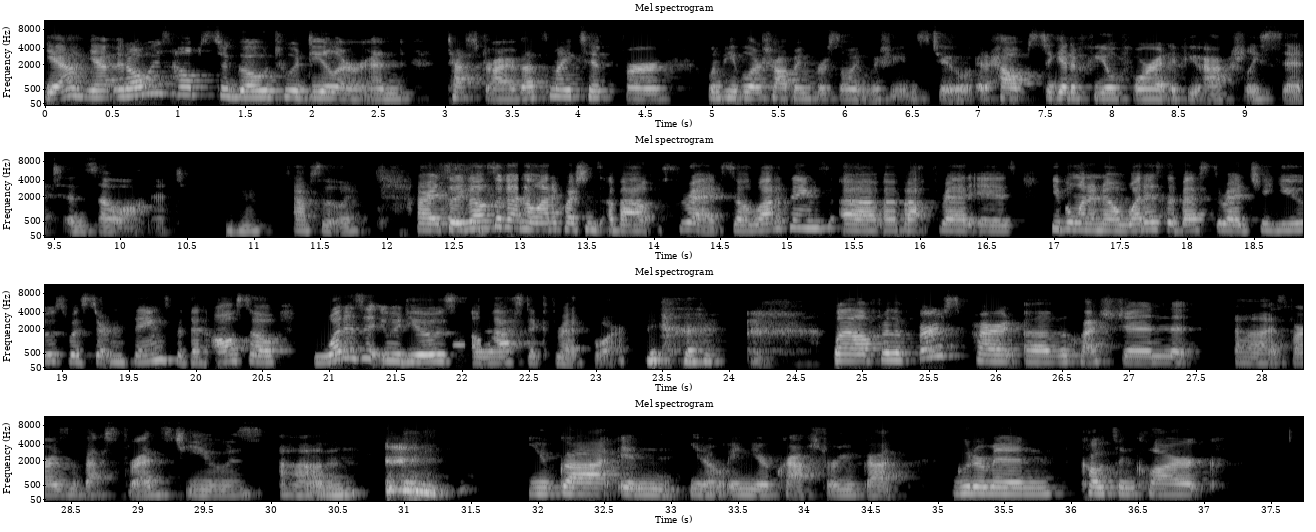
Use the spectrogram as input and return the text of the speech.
Yeah, yeah. It always helps to go to a dealer and test drive. That's my tip for when people are shopping for sewing machines too. It helps to get a feel for it if you actually sit and sew on it. Mm-hmm. Absolutely. All right. So we've also gotten a lot of questions about thread. So a lot of things uh, about thread is people want to know what is the best thread to use with certain things, but then also what is it you would use elastic thread for? well, for the first part of the question, uh, as far as the best threads to use, um, you've got in you know in your craft store, you've got Gutermann, Coats and Clark,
